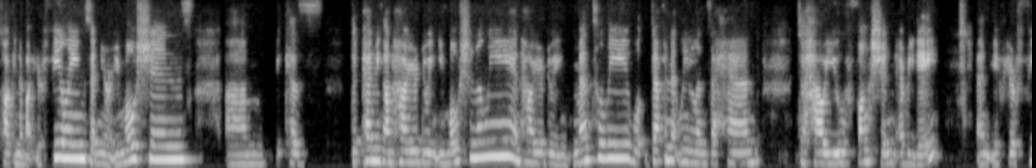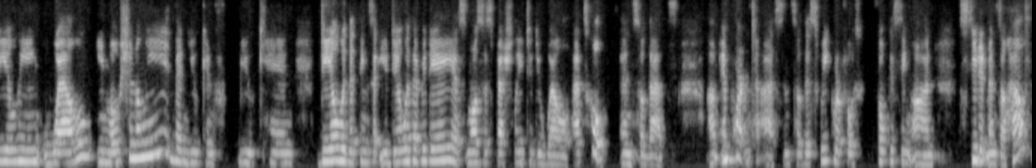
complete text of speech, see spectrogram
talking about your feelings and your emotions um, because depending on how you're doing emotionally and how you're doing mentally will definitely lends a hand to how you function every day. And if you're feeling well emotionally then you can you can deal with the things that you deal with every day as most especially to do well at school. And so that's um, important to us. And so this week we're fo- focusing on student mental health.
